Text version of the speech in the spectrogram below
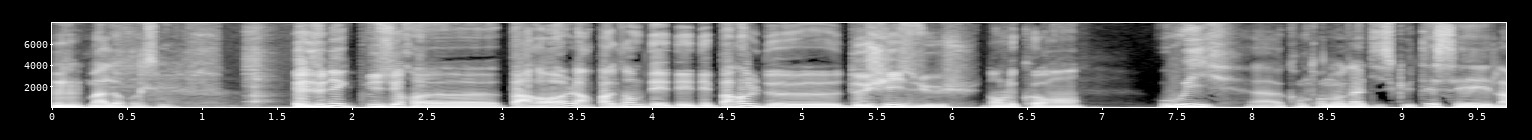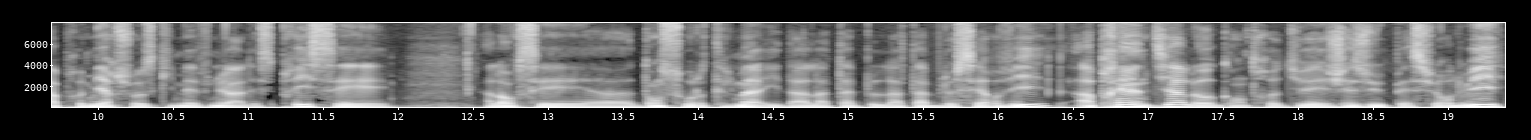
Mhm. malheureusement. Vous êtes venu avec plusieurs euh, paroles. Alors, par exemple, des, des- des paroles de, de Jésus dans le Coran. Oui, euh, quand on en a discuté, c'est la première chose qui m'est venue à l'esprit, c'est alors c'est euh, dans Surat al-Maïda, la table, la table servie, après un dialogue entre Dieu et Jésus, paix sur lui,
